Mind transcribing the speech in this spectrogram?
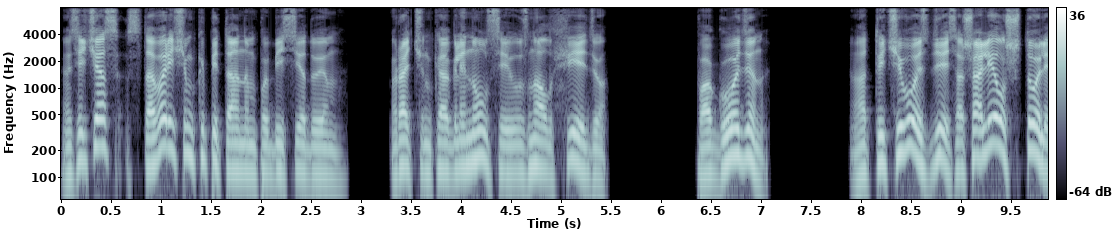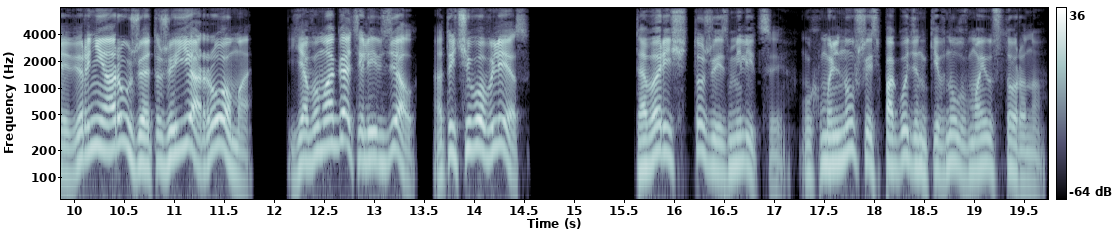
А сейчас с товарищем капитаном побеседуем». Радченко оглянулся и узнал Федю. «Погодин? А ты чего здесь, ошалел, что ли? Верни оружие, это же я, Рома! Я вымогателей взял, а ты чего влез?» Товарищ тоже из милиции. Ухмыльнувшись, Погодин кивнул в мою сторону.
